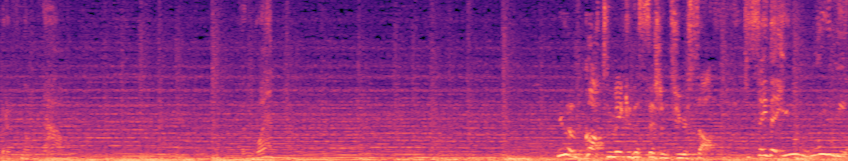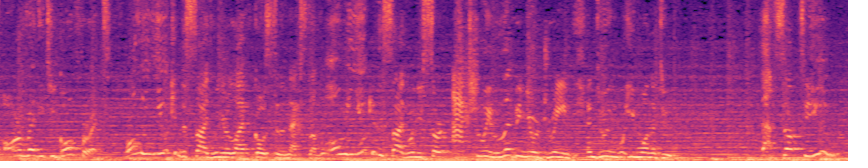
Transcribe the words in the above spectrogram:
But if not now, then when? You have got to make a decision to yourself to say that you really are ready to go for it. Only you can decide when your life goes to the next level. Only you can decide when you start actually living your dream and doing what you want to do. That's up to you.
